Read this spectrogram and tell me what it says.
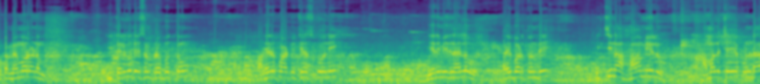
ఒక మెమోరండం ఈ తెలుగుదేశం ప్రభుత్వం ఏర్పాటు చేసుకొని ఎనిమిది నెలలు పైబడుతుంది. ఇచ్చిన హామీలు అమలు చేయకుండా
